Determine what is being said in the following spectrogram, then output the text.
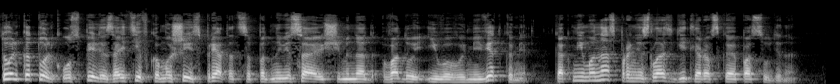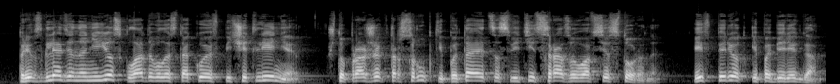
Только-только успели зайти в камыши и спрятаться под нависающими над водой ивовыми ветками, как мимо нас пронеслась гитлеровская посудина. При взгляде на нее складывалось такое впечатление, что прожектор с рубки пытается светить сразу во все стороны. И вперед, и по берегам.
